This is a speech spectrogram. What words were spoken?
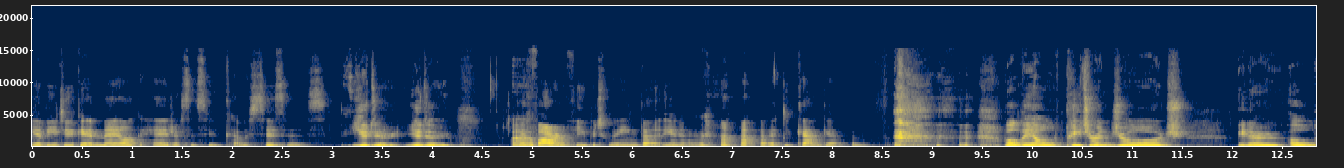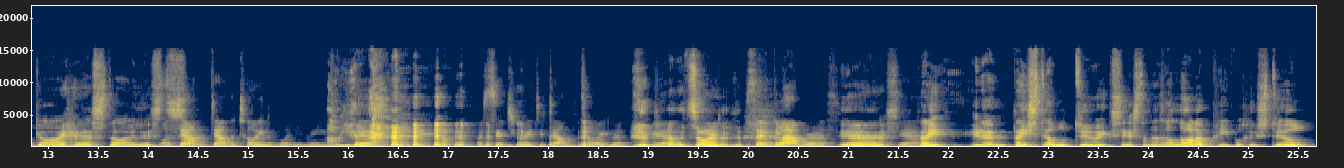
Yeah, but you do get male hairdressers who cut with scissors. You do, you do. They're uh, far and few between, but you know, you can get them. Well, the old Peter and George, you know, old guy hairstylists. What down down the toilet one? You mean? Oh yeah, situated down the toilet. down the toilet. so glamorous. Yeah. Yes, yeah. they you know they still do exist, and there's a lot of people who still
